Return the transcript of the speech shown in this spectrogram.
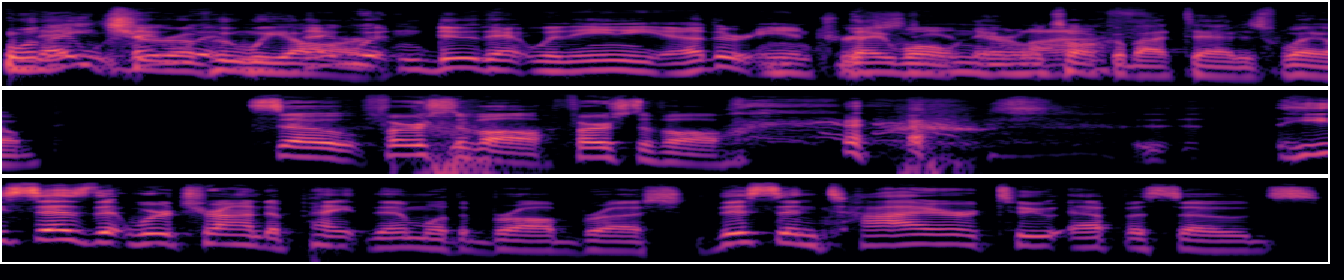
Well, nature they of who we are. They wouldn't do that with any other interest They won't. in their and we'll talk about that as well. So first of all, first of all, he says that we're trying to paint them with a broad brush. This entire two episodes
